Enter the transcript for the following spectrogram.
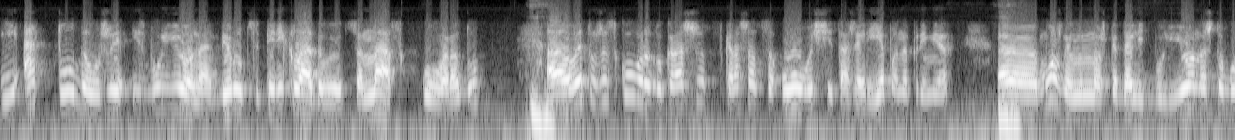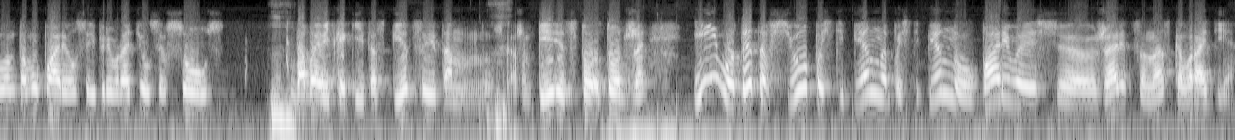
И оттуда уже из бульона берутся, перекладываются на сковороду, а в эту же сковороду крошат, крошатся овощи, та же репа, например. Э, можно немножко долить бульона, чтобы он там упарился и превратился в соус. Добавить какие-то специи, там, ну, скажем, перец то, тот же. И вот это все постепенно, постепенно упариваясь, э, жарится на сковороде.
